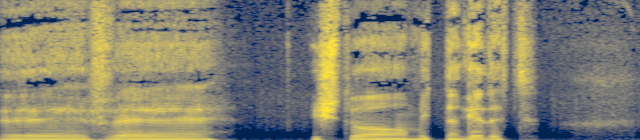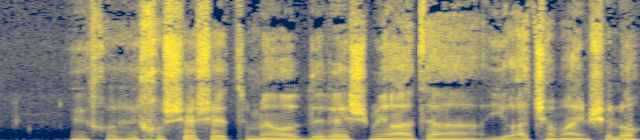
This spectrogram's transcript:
אה, ואשתו מתנגדת. היא חוששת מאוד לשמירת היראת שמיים שלו,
